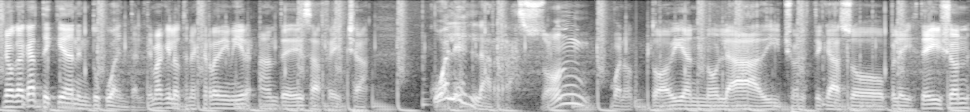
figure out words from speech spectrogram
sino que acá te quedan en tu cuenta. El tema es que los tenés que redimir antes de esa fecha. ¿Cuál es la razón? Bueno, todavía no la ha dicho en este caso PlayStation.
